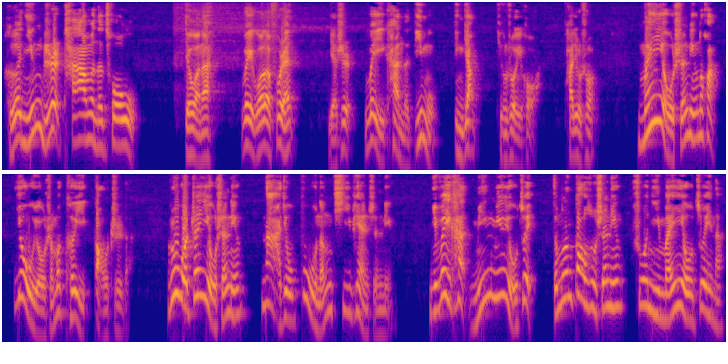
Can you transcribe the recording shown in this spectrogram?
和宁直他们的错误，结果呢？魏国的夫人，也是魏看的嫡母定江，听说以后啊，他就说：“没有神灵的话，又有什么可以告知的？如果真有神灵，那就不能欺骗神灵。你魏看明明有罪，怎么能告诉神灵说你没有罪呢？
